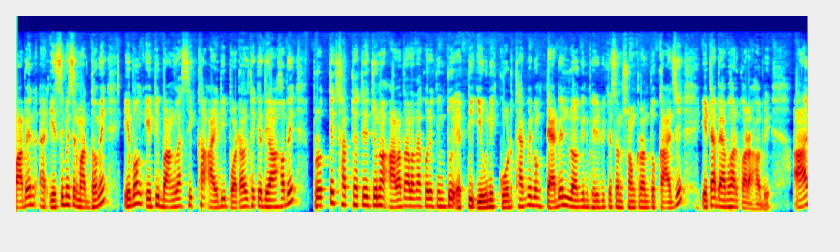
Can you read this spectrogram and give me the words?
পাবেন এস এম এসের মাধ্যমে এবং এটি বাংলা শিক্ষা আইডি পোর্টাল থেকে দেওয়া হবে। প্রত্যেক ছাত্রছাত্রীর জন্য আলাদা আলাদা করে কিন্তু একটি ইউনিক কোড থাকবে এবং ট্যাবেল লগ ইন ভেরিফিকেশান সংক্রান্ত কাজে এটা ব্যবহার করা হবে। আর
